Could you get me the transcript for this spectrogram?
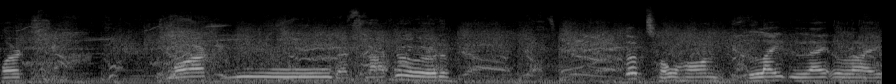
Block. Block. Ooh, that's not good the Gohan light, light, light.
